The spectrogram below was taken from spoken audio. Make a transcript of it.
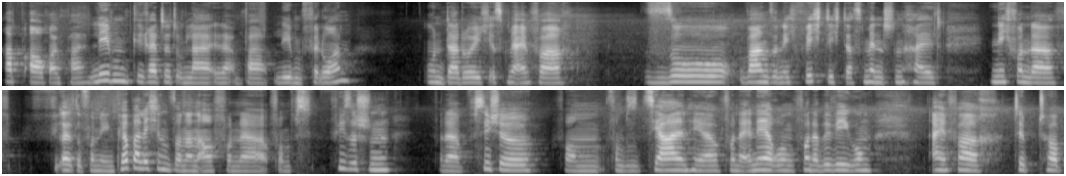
habe auch ein paar Leben gerettet und leider ein paar Leben verloren. Und dadurch ist mir einfach so wahnsinnig wichtig, dass Menschen halt nicht von der, also von den körperlichen, sondern auch von der, vom physischen, von der Psyche, vom, vom sozialen her, von der Ernährung, von der Bewegung einfach tiptop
